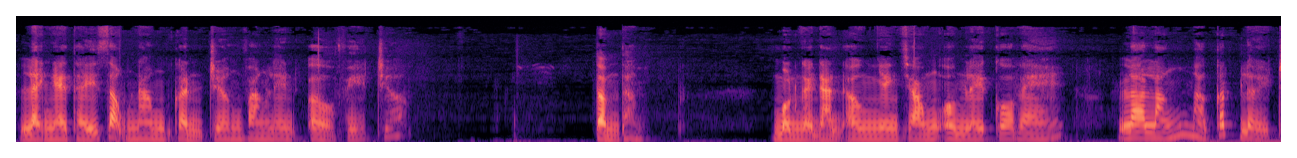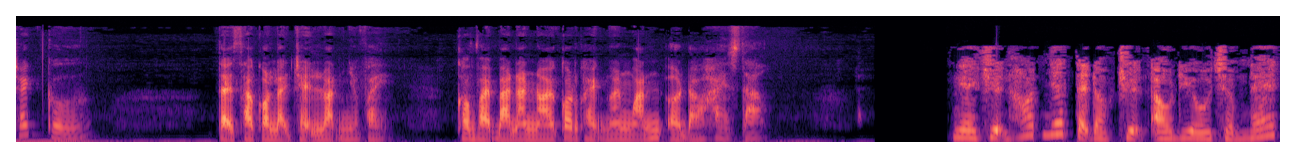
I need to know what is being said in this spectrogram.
lại nghe thấy giọng nam cẩn trương vang lên ở phía trước. Tầm tầm. Một người đàn ông nhanh chóng ôm lấy cô bé, lo lắng mà cất lời trách cứ. Tại sao con lại chạy loạn như vậy? Không phải bạn đã nói con phải ngoan ngoãn ở đó hay sao? Nghe chuyện hot nhất tại đọc truyện audio.net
